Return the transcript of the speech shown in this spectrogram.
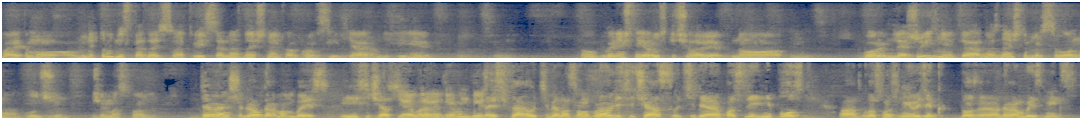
поэтому мне трудно сказать, ответить однозначно на этот вопрос. Я и, ну, конечно, я русский человек, но город для жизни, да, однозначно Барселона лучше, чем Москва. Ты раньше играл н бейс, и сейчас... Я играю н бейс То есть, да, у тебя на SoundCloud сейчас у тебя последний пост от Cosmos Music, тоже драм бейс микс.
